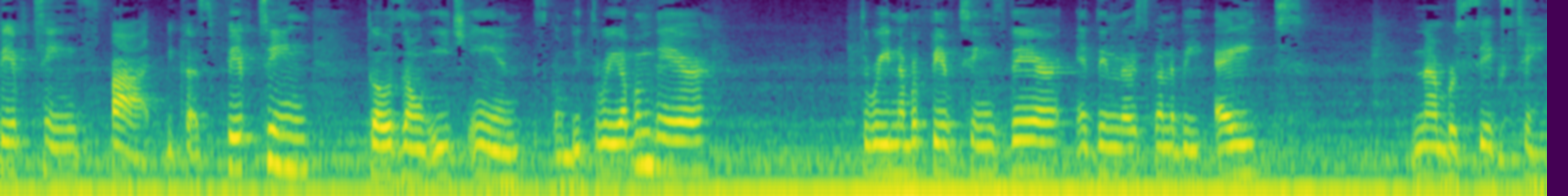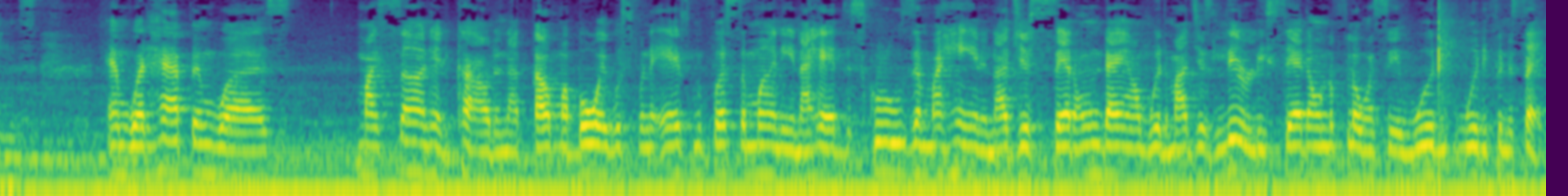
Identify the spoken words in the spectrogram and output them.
15 spot because 15 goes on each end. It's going to be three of them there, three number 15s there, and then there's going to be eight number 16s. And what happened was my son had called and I thought my boy was going to ask me for some money and I had the screws in my hand and I just sat on down with him. I just literally sat on the floor and said, what, what he finna say?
